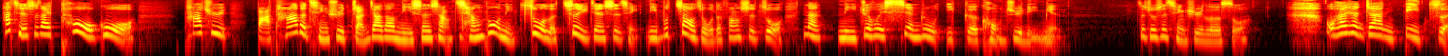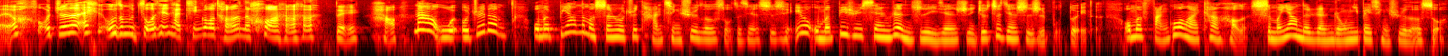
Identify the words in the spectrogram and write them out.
他其实是在透过他去把他的情绪转嫁到你身上，强迫你做了这一件事情，你不照着我的方式做，那你就会陷入一个恐惧里面。这就是情绪勒索，我还想叫你闭嘴哦！我觉得，哎，我怎么昨天才听过同样的话？对，好，那我我觉得我们不要那么深入去谈情绪勒索这件事情，因为我们必须先认知一件事情，就这件事是不对的。我们反过来看好了，什么样的人容易被情绪勒索？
